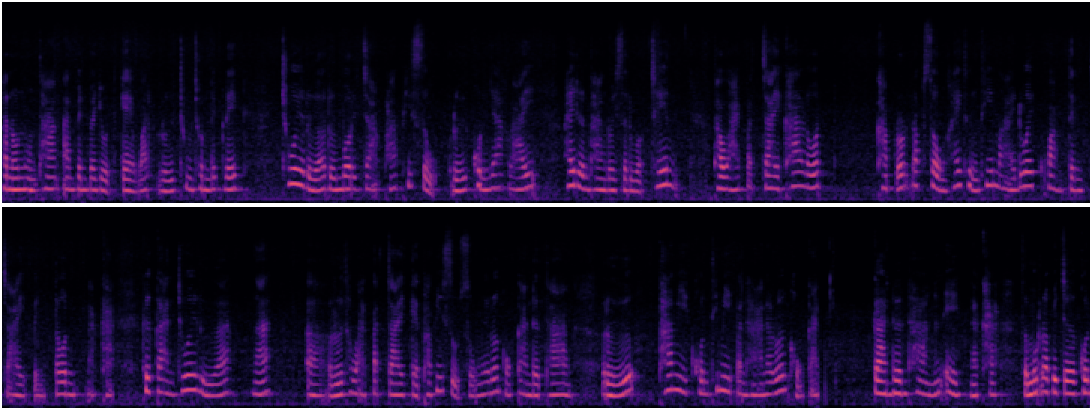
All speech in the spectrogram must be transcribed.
ถนนหนทางอันเป็นประโยชน์แก่วัดหรือชุมชนเล็กๆ ช่วยเหลือหรือบริจาคพระพิสุหรือคนยากไร้ ให้เดินทางโดยสะดวก เช่น ถวายปัจจัยค่ารถ ขับรถรับส่งให้ถึงที่หมายด้วยความเต็มใจเป็นต้นนะคะ คือการช่วยเหลือนะ หรือถวายปัจจัยแก่พระพิสุสงฆ์ในเรื่องของการเดินทาง หรือถ้ามีคนที่มีปัญหาในเรื่องของการการเดินทางนั่นเองนะคะ สมมุติเราไปเจอคน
